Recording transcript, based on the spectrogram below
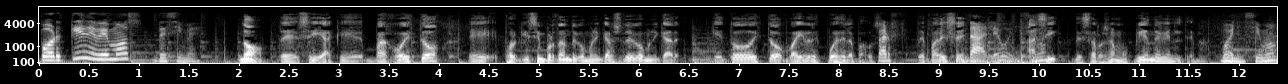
¿Por qué debemos, decime, No, te decía que bajo esto, eh, porque es importante comunicar, yo te voy a comunicar que todo esto va a ir después de la pausa. Perfecto. ¿Te parece? dale, buenísimo. Así desarrollamos bien de bien el tema. Buenísimo.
